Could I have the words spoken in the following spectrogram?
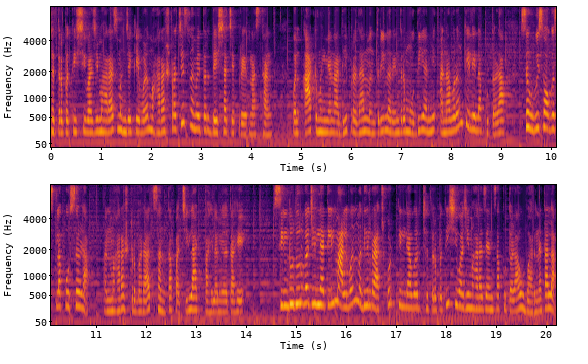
छत्रपती शिवाजी महाराज म्हणजे केवळ महाराष्ट्राचेच नव्हे तर देशाचे प्रेरणास्थान. पण आठ महिन्यांआधी प्रधानमंत्री नरेंद्र मोदी यांनी अनावरण केलेला पुतळा सव्वीस ऑगस्टला कोसळला आणि महाराष्ट्रभरात संतापाची लाट पाहायला मिळत आहे. सिंधुदुर्ग जिल्ह्यातील मालवणमधील राजकोट किल्ल्यावर छत्रपती शिवाजी महाराज यांचा पुतळा उभारण्यात आला.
